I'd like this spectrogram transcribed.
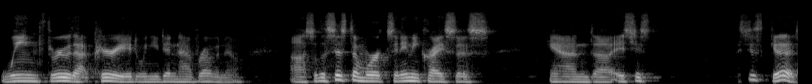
wean through that period when you didn't have revenue. Uh, so the system works in any crisis, and uh, it's just it's just good.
